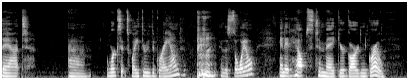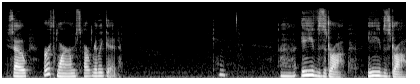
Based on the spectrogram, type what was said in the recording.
that um, works its way through the ground and the soil, and it helps to make your garden grow. So, earthworms are really good. Okay. Uh, eavesdrop, eavesdrop.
